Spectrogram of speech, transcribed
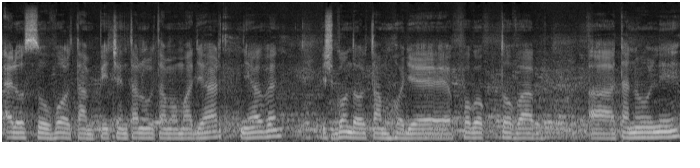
Először voltam Pécsen, tanultam a magyar nyelven, és gondoltam, hogy fogok tovább tanulni,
